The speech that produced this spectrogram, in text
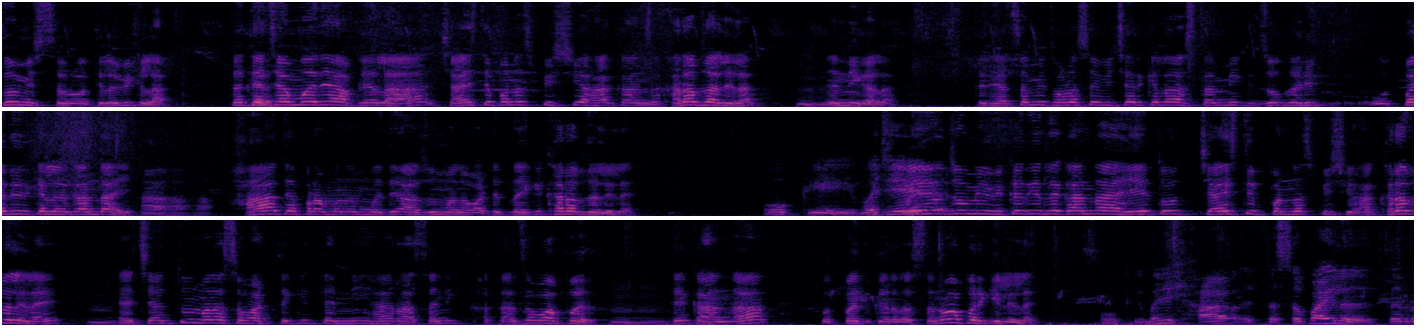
तो मी सुरुवातीला विकला तर त्याच्यामध्ये आपल्याला चाळीस ते पन्नास पिशवी हा कांदा खराब झालेला. निघाला तर ह्याचा मी थोडासा विचार केला असता मी जो घरी उत्पादित केलेला कांदा आहे हा त्या प्रमाणामध्ये अजून मला वाटत नाही की खराब झालेला आहे ओके म्हणजे म्हणजे जो मी विकत घेतला कांदा आहे तो चाळीस ते पन्नास पिशवी हा खराब झालेला आहे. याच्यातून मला असं वाटतं की त्यांनी हा रासायनिक खताचा वापर. ते कांदा उत्पादित करत असताना वापर केलेला आहे. ओके म्हणजे हा तसं पाहिलं तर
